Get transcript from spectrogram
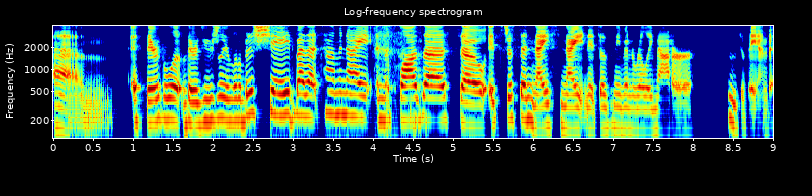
um, if there's a little, there's usually a little bit of shade by that time of night in the plaza. So it's just a nice night and it doesn't even really matter who the band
